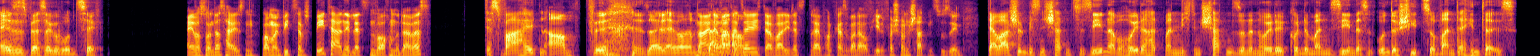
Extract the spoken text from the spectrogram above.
Es ist besser geworden, safe. Ey, was soll denn das heißen? War mein Bizeps Beta in den letzten Wochen oder was? Das war halt ein Arm. Phil. Das war halt einfach ein Nein, da war tatsächlich, da war die letzten drei Podcasts, war da auf jeden Fall schon ein Schatten zu sehen. Da war schon ein bisschen Schatten zu sehen, aber heute hat man nicht den Schatten, sondern heute konnte man sehen, dass ein Unterschied zur Wand dahinter ist.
